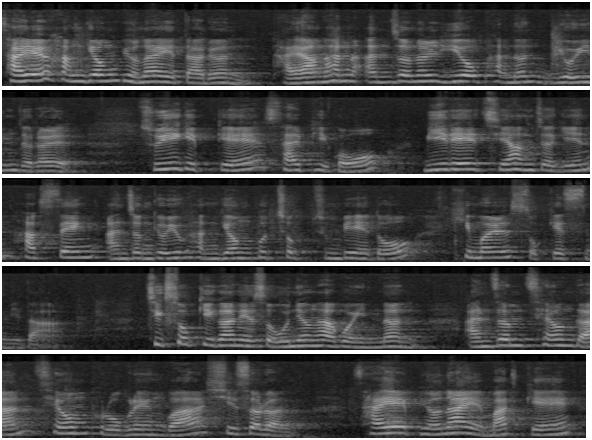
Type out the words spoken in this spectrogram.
사회 환경 변화에 따른 다양한 안전을 위협하는 요인들을 주의 깊게 살피고 미래 지향적인 학생 안전교육 환경 구축 준비에도 힘을 쏟겠습니다. 직속기관에서 운영하고 있는 안전체험관 체험 프로그램과 시설은 사회 변화에 맞게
